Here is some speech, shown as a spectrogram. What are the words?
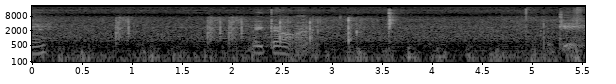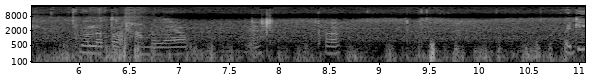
นะได้เก้าอัน โอเคเพื่อนเราต่อทางมาแล้วนะครับไปดิ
